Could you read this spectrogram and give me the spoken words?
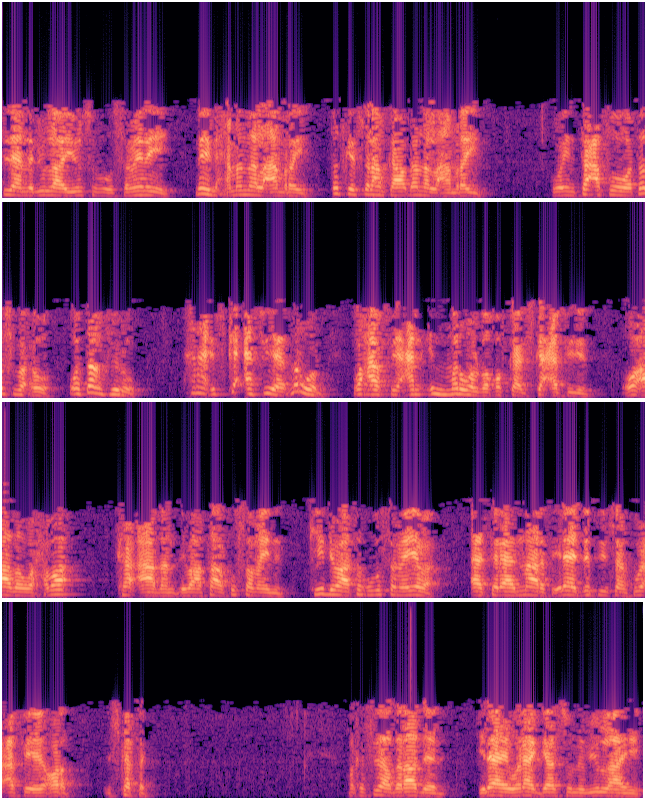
sidaa nabiyullahi yuusuf uu samaynayey nebi maxamedna la amray dadka islaamka o dhanna la amray. Wain tacfuu watasbaxuu watakfiruu manaa iska cafiya mar walba. Waxaa fiican in mar walba qofkaad iska cafidid oo aadan waxba ka aadan dhibaataa ku samaynin. Kii dhibaato kugu sameeyaba aad tiraahd maaragtay ilahay dartiisaan kuu cafiyey orod iska tag. Marka sidaa daraaddeed ilaahay wanaaggaasuu nabiyullaahi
